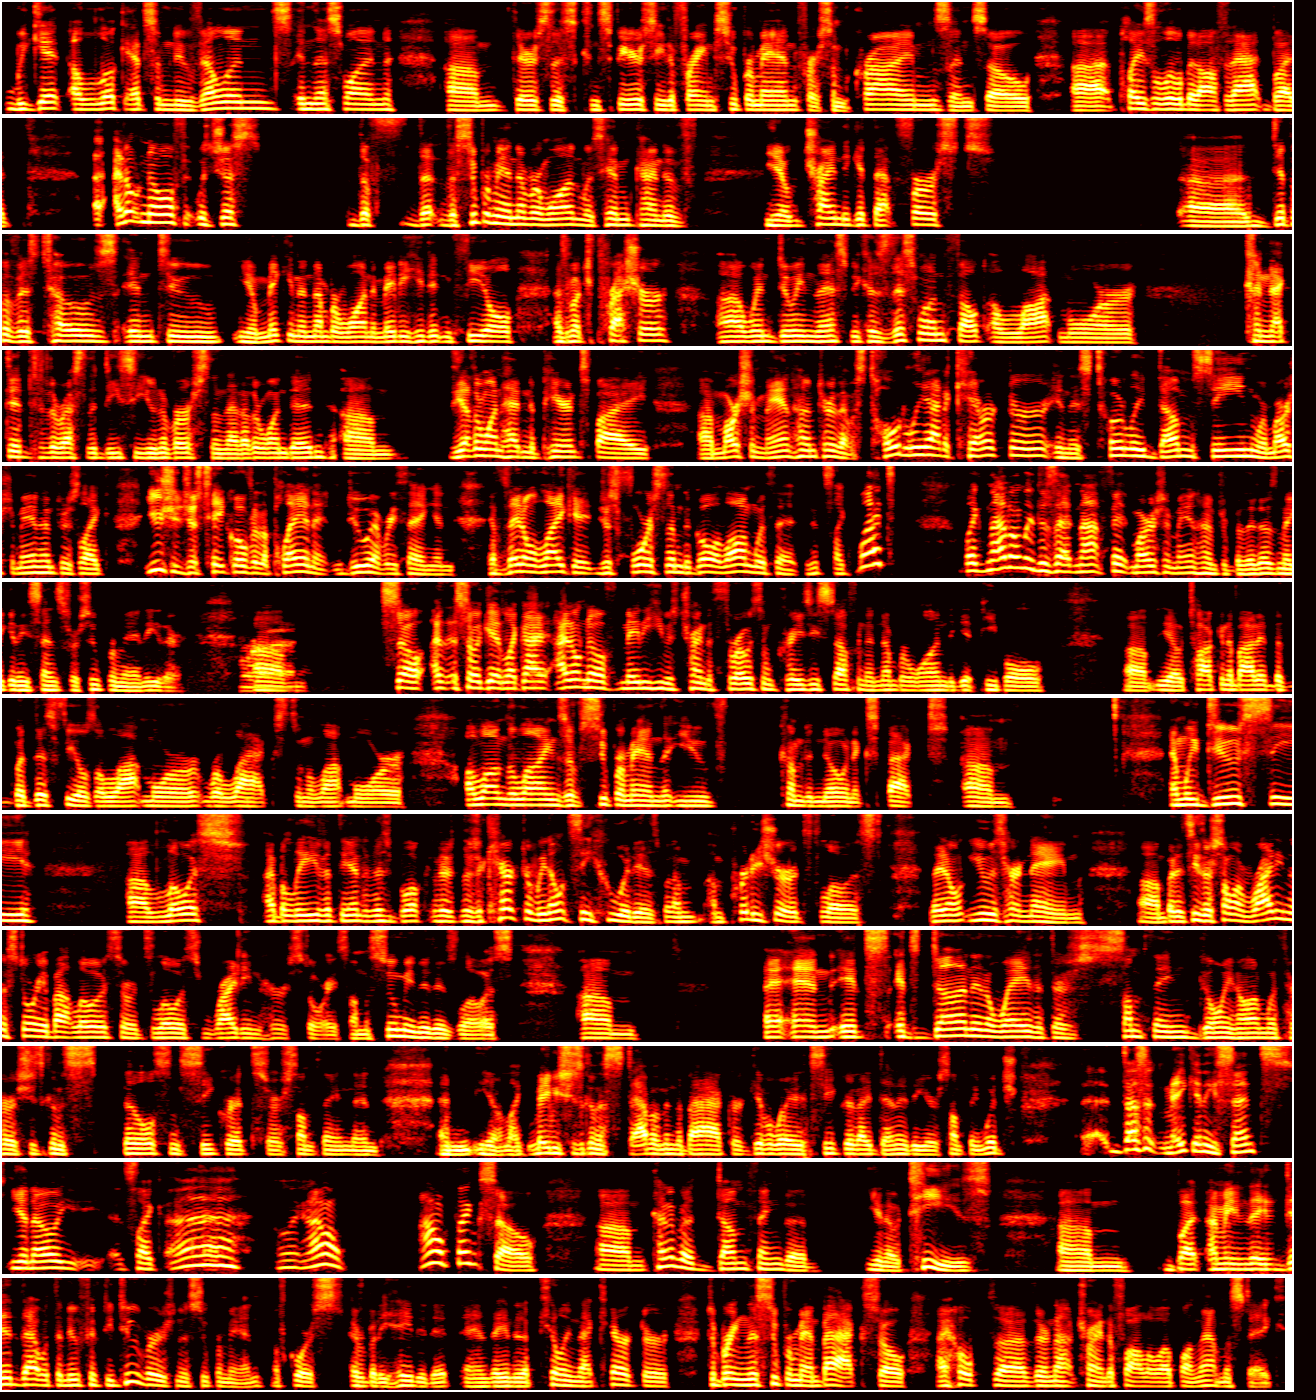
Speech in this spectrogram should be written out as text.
we get a look at some new villains in this one. Um, there's this conspiracy to frame Superman for some crimes, and so uh, plays a little bit off that. But I- I don't know if it was just the the the Superman number one was him kind of you know trying to get that first uh dip of his toes into you know making a number one and maybe he didn't feel as much pressure uh when doing this because this one felt a lot more connected to the rest of the DC universe than that other one did. Um, the other one had an appearance by uh, Martian Manhunter that was totally out of character in this totally dumb scene where Martian Manhunter's like, "You should just take over the planet and do everything, and if they don't like it, just force them to go along with it." And it's like, what? Like, not only does that not fit Martian Manhunter, but that doesn't make any sense for Superman either. Um, so, so again, like I, I don't know if maybe he was trying to throw some crazy stuff into number one to get people, um, you know, talking about it. But but this feels a lot more relaxed and a lot more along the lines of Superman that you've come to know and expect. Um, and we do see uh, Lois, I believe, at the end of this book. There's, there's a character we don't see who it is, but I'm I'm pretty sure it's Lois. They don't use her name, um, but it's either someone writing the story about Lois or it's Lois writing her story. So I'm assuming it is Lois. Um, a- and it's it's done in a way that there's something going on with her. She's going to spill some secrets or something, and and you know, like maybe she's going to stab him in the back or give away a secret identity or something, which uh, doesn't make any sense. You know, it's like, uh, like I don't, I don't think so. Um, kind of a dumb thing to you know tease. Um, but I mean, they did that with the new 52 version of Superman. Of course, everybody hated it, and they ended up killing that character to bring this Superman back. So I hope uh, they're not trying to follow up on that mistake.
